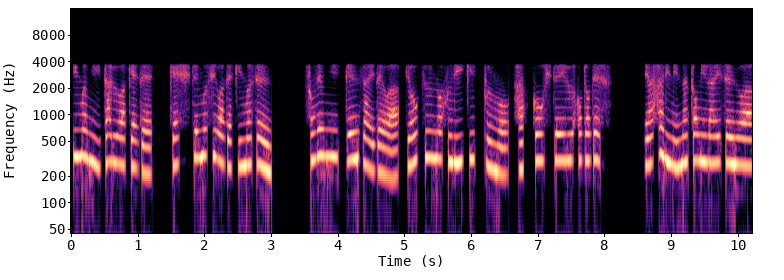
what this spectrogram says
今に至るわけで、決して無視はできません。それに、現在では、共通のフリー切符も発行しているほどです。やはり港未来線は、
